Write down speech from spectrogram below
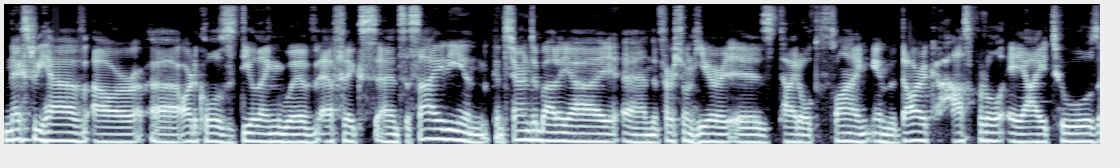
Next, we have our uh, articles dealing with ethics and society and concerns about AI. And the first one here is titled "Flying in the Dark: Hospital AI Tools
